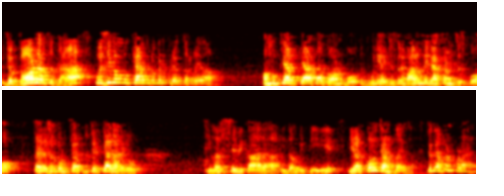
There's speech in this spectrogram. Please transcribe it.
जो गौण अर्थ था, उसी को मुख्य अर्थ रूप में प्रयोग कर रहे हो आप। और मुख्य अर्थ क्या था गौण? बहुत भूलिए जिसने मालूम नहीं व्याकरण जिसको, तैल शब्द मुख्य अर्थ क्या जानेगा वो? तिलस्य विकार इदम इति। यह कौन जान पाएगा जो व्याकरण पढ़ा है।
